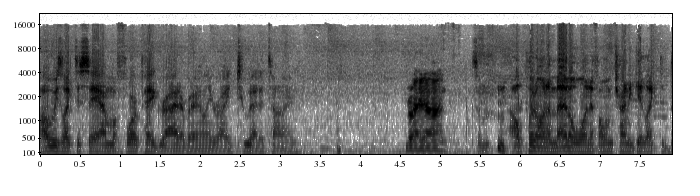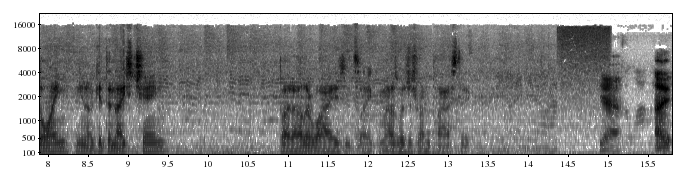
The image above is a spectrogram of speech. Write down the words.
I always like to say I'm a four peg rider, but I only ride two at a time. right on. So I'll put on a metal one if I'm trying to get like the doing, you know, get the nice ching. But otherwise, it's like I might as well just run plastic. Yeah. I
